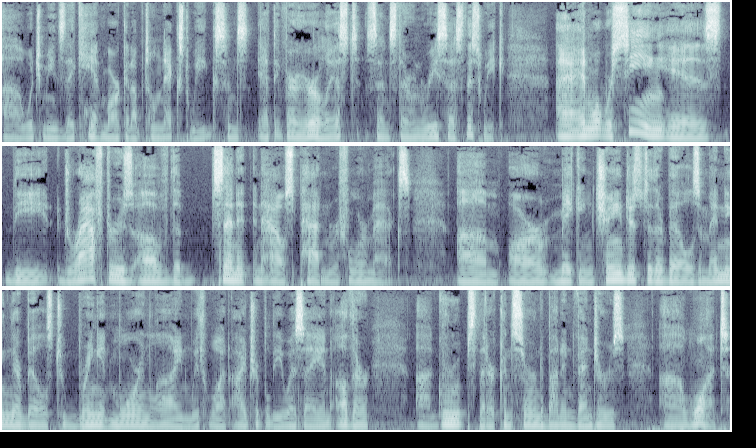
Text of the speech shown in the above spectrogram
uh, which means they can't mark it up till next week, since at the very earliest, since they're in recess this week. And what we're seeing is the drafters of the Senate and House patent reform acts um, are making changes to their bills, amending their bills to bring it more in line with what IEEE USA and other uh, groups that are concerned about inventors uh, want.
